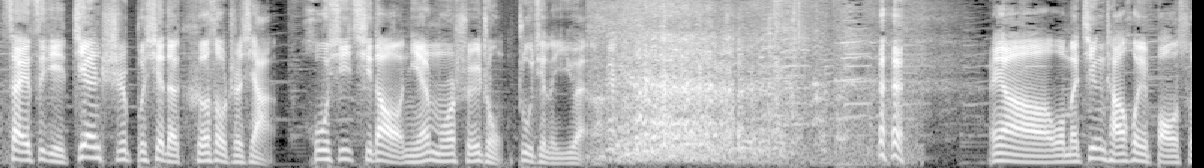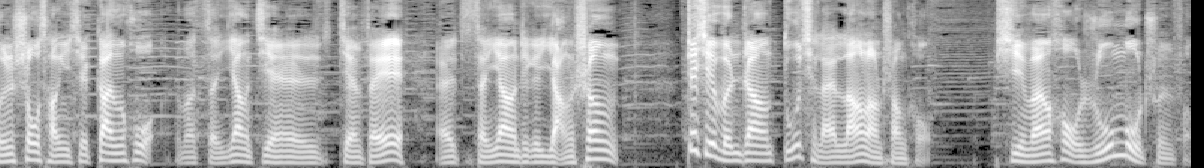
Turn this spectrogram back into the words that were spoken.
在自己坚持不懈的咳嗽之下。呼吸气道黏膜水肿，住进了医院啊！哎呀，我们经常会保存收藏一些干货，什么怎样减减肥，哎，怎样这个养生，这些文章读起来朗朗上口，品完后如沐春风，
